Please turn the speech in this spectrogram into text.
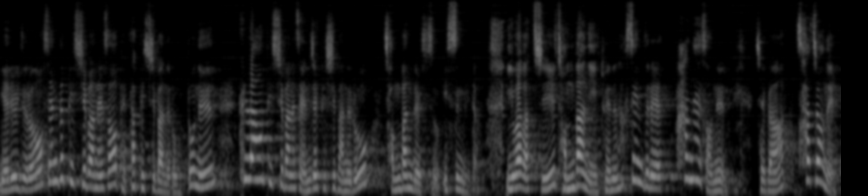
예를 들어 샌드 PC반에서 베타 PC반으로 또는 클라운 PC반에서 엔젤 PC반으로 전반될 수 있습니다. 이와 같이 전반이 되는 학생들에 한해서는 제가 사전에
